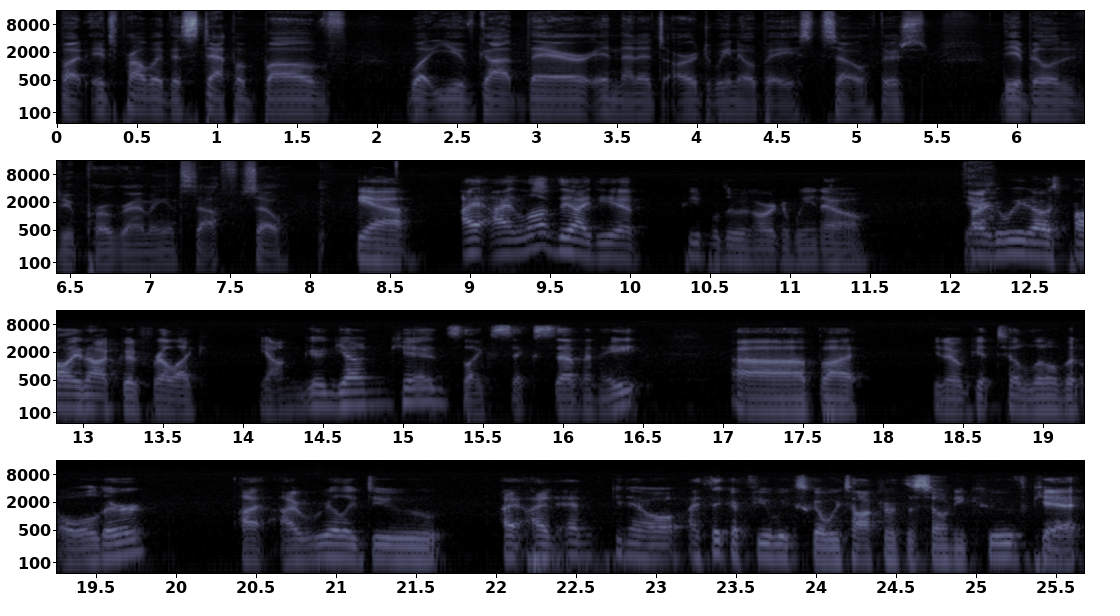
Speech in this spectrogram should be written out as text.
but it's probably the step above what you've got there in that it's Arduino based. So there's the ability to do programming and stuff. So Yeah, I, I love the idea of people doing Arduino. Yeah. Arduino is probably not good for like younger young kids, like six, seven, eight. Uh, but you know, get to a little bit older. I, I really do. I, I and you know, I think a few weeks ago we talked about the Sony Koov kit,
